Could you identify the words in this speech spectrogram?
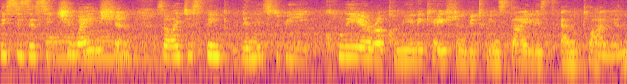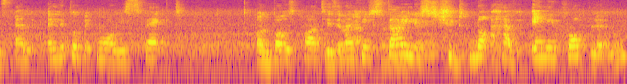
this is a situation. So I just think there needs to be clearer communication between stylists and clients and a little bit more respect on both parties. And I think stylists should not have any problem.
